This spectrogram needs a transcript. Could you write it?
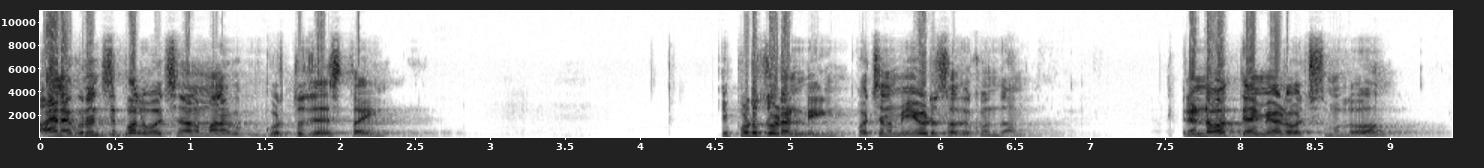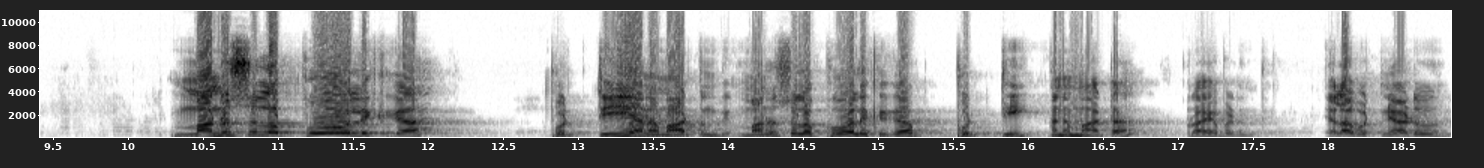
ఆయన గురించి పలు వచనాలు మనకు గుర్తు చేస్తాయి. ఇప్పుడు చూడండి వచనం ఏడు చదువుకుందాం. రెండవ అధ్యాయం ఏడవ వచనంలో మనుషుల పోలికగా పుట్టి అన్న మాట ఉంది. మనుషుల పోలికగా పుట్టి అన్న మాట రాయబడింది. ఎలా పుట్టినాడు?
